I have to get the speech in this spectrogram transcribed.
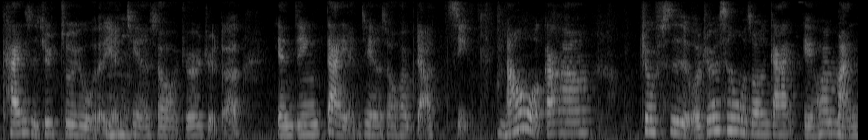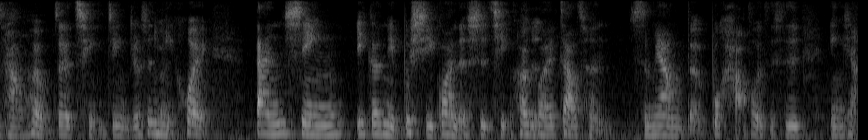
开始去注意我的眼睛的时候，嗯、我就会觉得眼睛戴眼镜的时候会比较紧。嗯、然后我刚刚就是，我觉得生活中应该也会蛮常会有这个情境，就是你会担心一个你不习惯的事情会不会造成。什么样的不好，或者是影响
